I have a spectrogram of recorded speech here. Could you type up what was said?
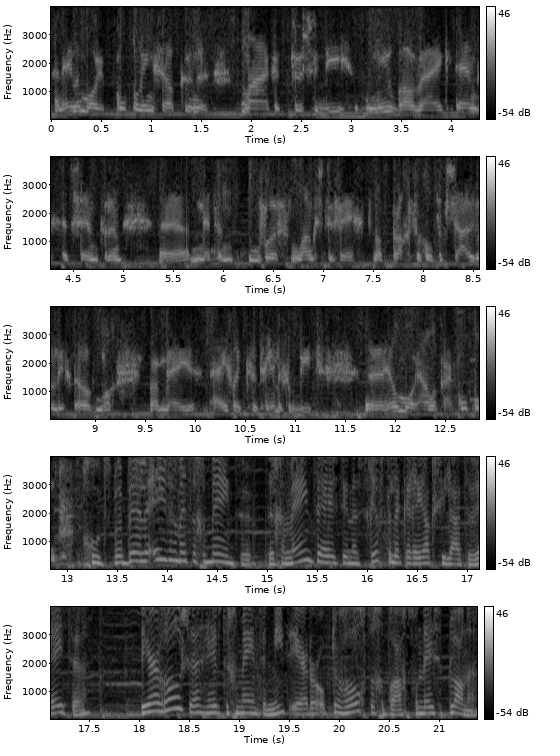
een hele mooie koppeling zou kunnen maken tussen die nieuwbouwwijk en het centrum. met een oever langs de vecht, wat prachtig op het zuiden ligt ook nog. Waarmee je eigenlijk het hele gebied heel mooi aan elkaar koppelt. Goed, we bellen even met de gemeente. De gemeente heeft in een schriftelijke reactie laten weten. De heer Rozen heeft de gemeente niet eerder op de hoogte gebracht van deze plannen.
